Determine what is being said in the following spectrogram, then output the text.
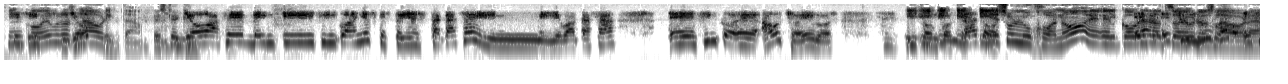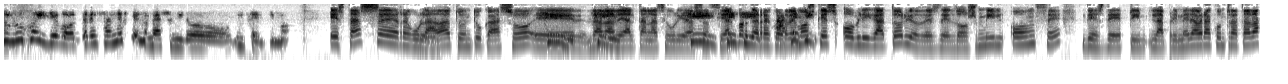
Cinco euros la horita. Es que yo hace 25 años que estoy en esta casa y me llevo a casa eh, cinco, eh, a ocho euros. Y, y, es un lujo, ¿no? El cobrar ocho euros la hora. Es un lujo y llevo tres años que no me ha subido un céntimo. ¿Estás eh, regulada tú en tu caso, eh, dada de alta en la Seguridad Social? porque recordemos que es obligatorio desde 2011, desde la primera hora contratada,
